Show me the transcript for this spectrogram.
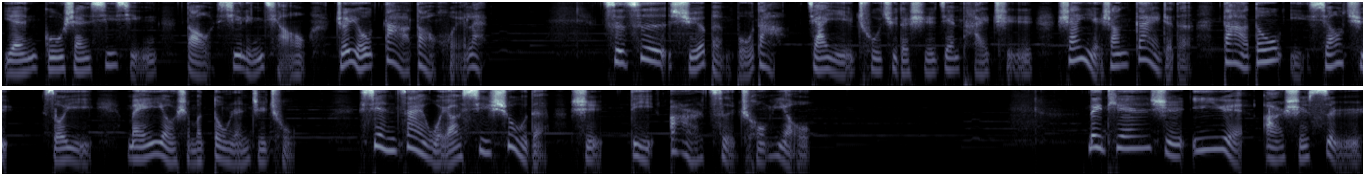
沿孤山西行到西泠桥，则由大道回来。此次雪本不大，加以出去的时间太迟，山野上盖着的大都已消去，所以没有什么动人之处。现在我要细述的是。第二次重游，那天是一月二十四日，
